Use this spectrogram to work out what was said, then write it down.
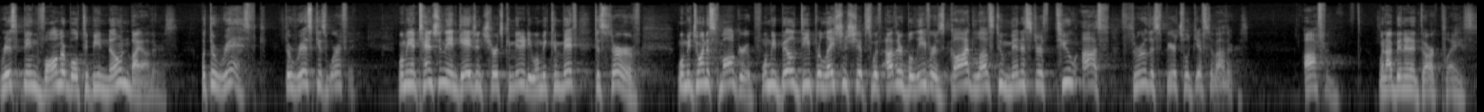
risk being vulnerable to be known by others. But the risk, the risk is worth it. When we intentionally engage in church community, when we commit to serve, when we join a small group, when we build deep relationships with other believers, God loves to minister to us through the spiritual gifts of others. Often, when I've been in a dark place,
